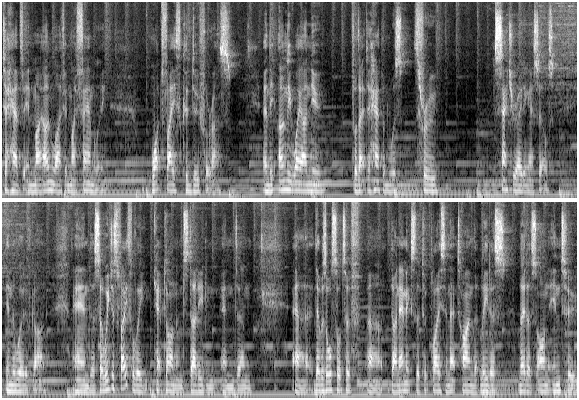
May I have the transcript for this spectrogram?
to have in my own life, in my family, what faith could do for us. And the only way I knew for that to happen was through saturating ourselves in the Word of God. And uh, so we just faithfully kept on and studied, and, and um, uh, there was all sorts of uh, dynamics that took place in that time that lead us, led us on into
